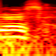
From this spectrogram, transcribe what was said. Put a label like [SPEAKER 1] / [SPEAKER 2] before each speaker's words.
[SPEAKER 1] guys.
